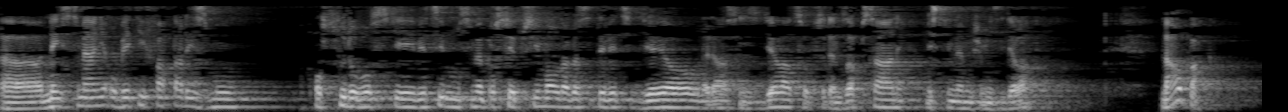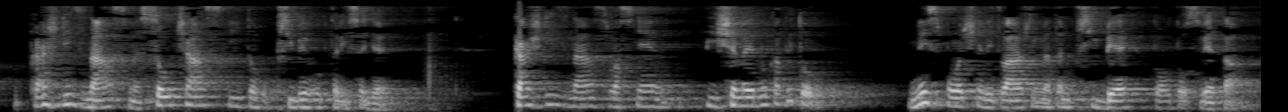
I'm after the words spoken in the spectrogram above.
E, nejsme ani oběti fatalismu, osudovosti, věci musíme prostě přijmout, takhle se ty věci dějou, nedá se nic dělat, jsou předem zapsány, my s tím nemůžeme nic dělat. Naopak, každý z nás jsme součástí toho příběhu, který se děje. Každý z nás vlastně píšeme jednu kapitolu. My společně vytváříme ten příběh tohoto světa.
